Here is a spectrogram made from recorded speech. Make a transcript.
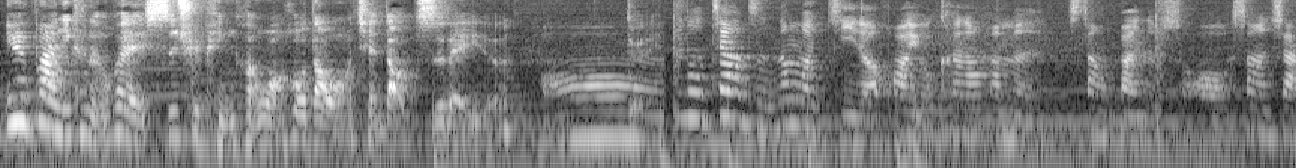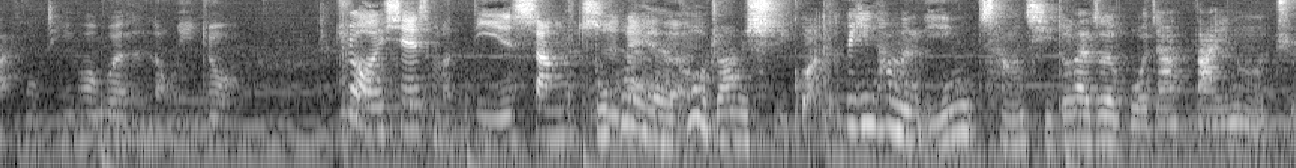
因为不然你可能会失去平衡，往后倒、往前倒之类的。哦，对。那这样子那么急的话，有看到他们上班的时候上下扶梯会不会很容易就就有一些什么跌伤之类的？可我觉得他们习惯了，毕竟他们已经长期都在这个国家待那么久。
